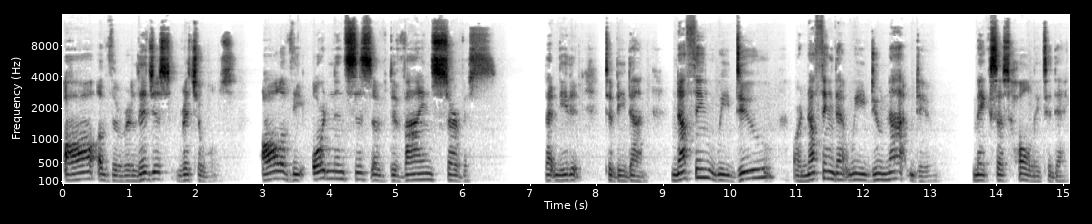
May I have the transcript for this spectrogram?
all of the religious rituals, all of the ordinances of divine service that needed to be done. Nothing we do or nothing that we do not do makes us holy today.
